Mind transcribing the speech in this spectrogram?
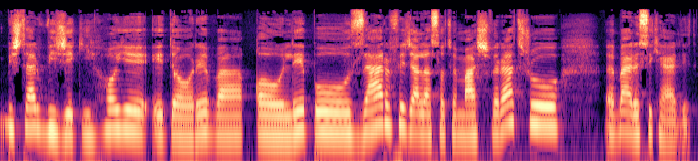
بیشتر ویژگی های اداره و قالب و ظرف جلسات مشورت رو بررسی کردید.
